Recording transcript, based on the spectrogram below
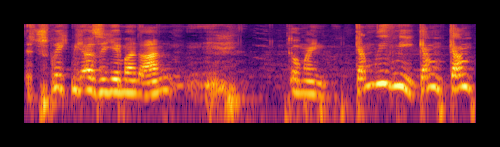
Es spricht mich also jemand an. Oh mein, come with me, come, come.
